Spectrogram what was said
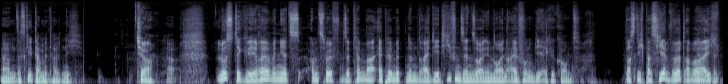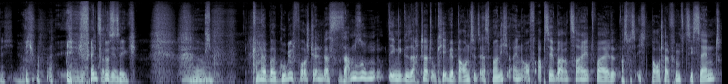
Ähm, das geht damit halt nicht. Tja. Ja. Lustig wäre, wenn jetzt am 12. September Apple mit einem 3D-Tiefensensor in dem neuen iPhone um die Ecke kommt. Was nicht passieren wird, aber ja, ich, nicht, ja. ich, ich, ich fände es lustig. Ich kann mir bei Google vorstellen, dass Samsung irgendwie gesagt hat, okay, wir bauen es jetzt erstmal nicht ein auf absehbare Zeit, weil, was weiß ich, baut halt 50 Cent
